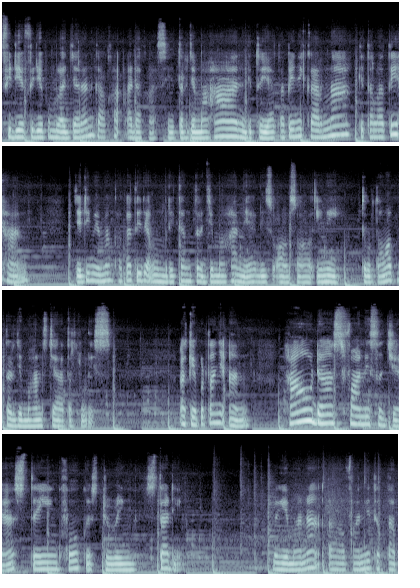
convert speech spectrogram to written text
video-video pembelajaran kakak ada kasih terjemahan gitu ya. Tapi ini karena kita latihan, jadi memang kakak tidak memberikan terjemahan ya di soal-soal ini, terutama terjemahan secara tertulis. Oke, pertanyaan. How does Fanny suggest staying focused during studying? Bagaimana uh, Fanny tetap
